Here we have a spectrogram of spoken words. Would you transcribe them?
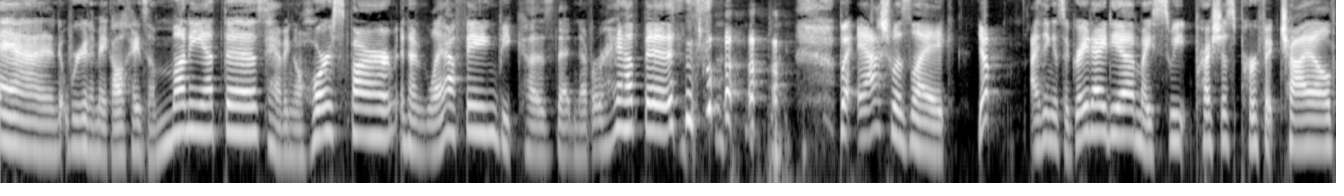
And we're going to make all kinds of money at this, having a horse farm. And I'm laughing because that never happens. but Ash was like, Yep, I think it's a great idea. My sweet, precious, perfect child.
